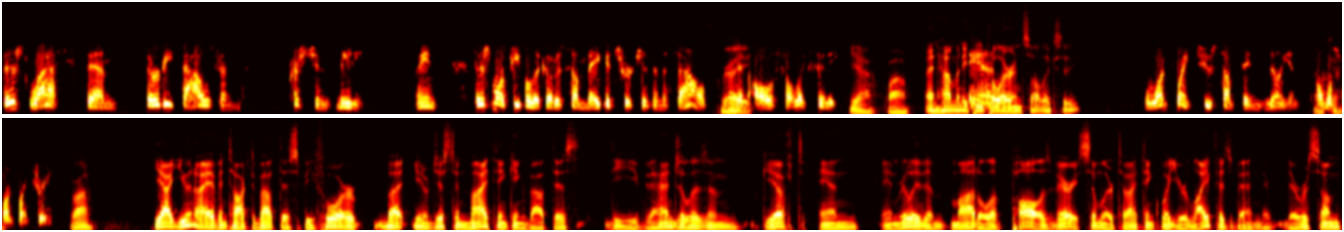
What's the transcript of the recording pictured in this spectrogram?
there's less than 30,000 Christians meeting. I mean, there's more people that go to some mega churches in the South right. than all of Salt Lake City. Yeah, wow. And how many people and are in Salt Lake City? 1.2 something million, okay. almost 1.3. Wow. Yeah, you and I haven't talked about this before, but you know, just in my thinking about this, the evangelism gift and and really the model of Paul is very similar to I think what your life has been. There there was some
